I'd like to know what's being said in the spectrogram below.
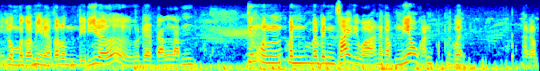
นี่ลมไม่ค่อยมีนะครับถ้าลมดีๆเด้อดันลันถึงมันมันมันเป็นไส้สิว่านะครับเนี้ยวกันเพื่อนๆนะครับ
